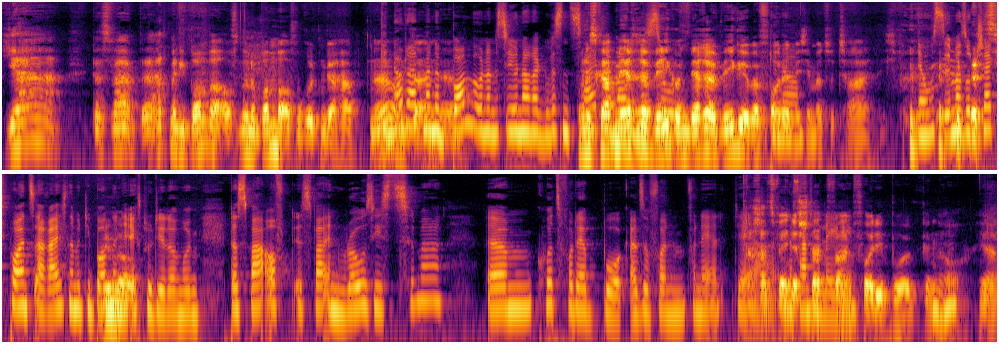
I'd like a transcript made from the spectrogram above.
Ja, das war, da hat man die Bombe auf, nur eine Bombe auf dem Rücken gehabt. Ne? Genau, und da hat man dann, eine äh, Bombe und dann ist die nach einer gewissen Zeit. Und es gab mehrere Wege so, und mehrere Wege überfordern Genau. mich immer total. Ich, Er musste immer so Checkpoints erreichen, damit die Bombe Genau. nicht explodiert auf dem Rücken. Das war auf, es war in Rosies Zimmer, ähm, kurz vor der Burg, also von, von der, der Ach, als wir in der Stadt Elefantenlady. waren, vor dem Burg, genau. Mhm. Ja.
